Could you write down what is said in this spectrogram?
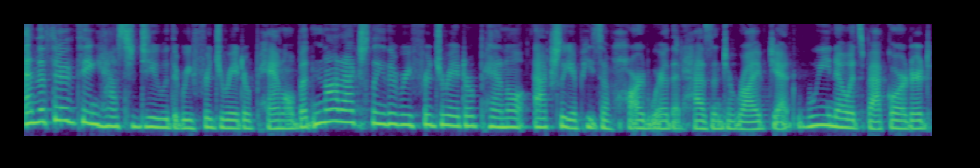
And the third thing has to do with the refrigerator panel, but not actually the refrigerator panel, actually a piece of hardware that hasn't arrived yet. We know it's back ordered.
